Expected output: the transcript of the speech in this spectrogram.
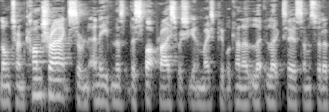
long-term contracts, or, and even the, the, spot price, which you know most people kind of look, look to as some sort of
